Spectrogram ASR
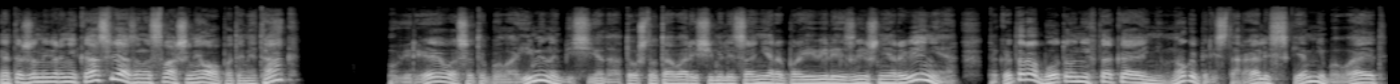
Это же наверняка связано с вашими опытами, так? Уверяю вас, это была именно беседа, а то, что товарищи милиционеры проявили излишнее рвение, так это работа у них такая, немного перестарались, с кем не бывает.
